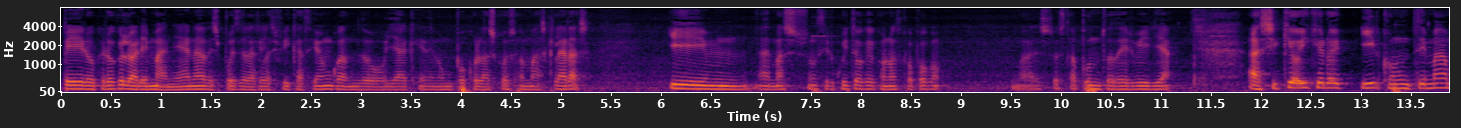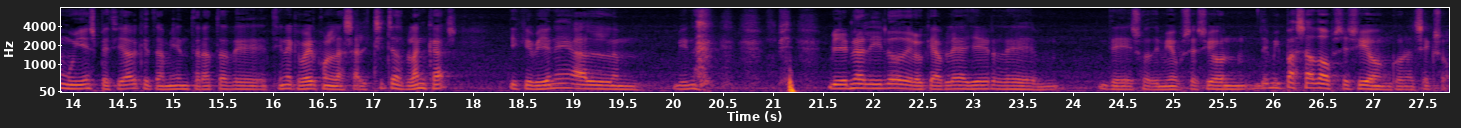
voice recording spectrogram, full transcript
pero creo que lo haré mañana después de la clasificación cuando ya queden un poco las cosas más claras y mm, además es un circuito que conozco poco esto está a punto de hervir ya así que hoy quiero ir con un tema muy especial que también trata de tiene que ver con las salchichas blancas y que viene al mm, viene, viene al hilo de lo que hablé ayer de, de eso de mi obsesión de mi pasada obsesión con el sexo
